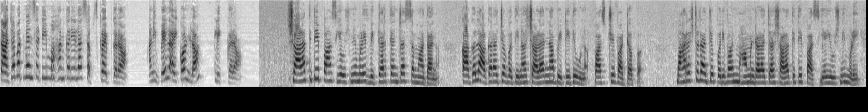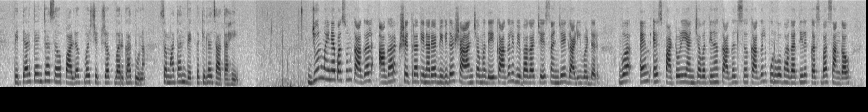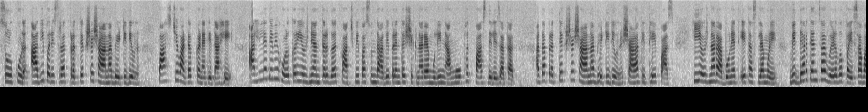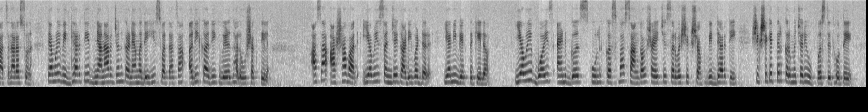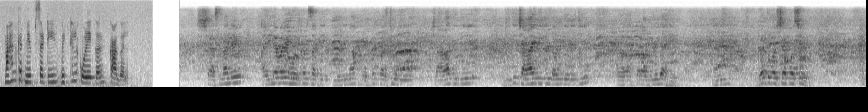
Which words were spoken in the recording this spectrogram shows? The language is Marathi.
ताज्या बातम्यांसाठी महान करेला सबस्क्राईब करा आणि बेल आयकॉनला क्लिक करा. शाळा तिथे पास योजनेमुळे विद्यार्थ्यांच्या समाधान. कागल आगाराच्या वतीनं शाळांना भेटी देऊन पासचे वाटप. महाराष्ट्र राज्य परिवहन महामंडळाच्या शाळा तिथे पास या योजनेमुळे विद्यार्थ्यांच्या सह पालक व शिक्षक वर्गातून समाधान व्यक्त केलं जात आहे. जून महिन्यापासून कागल आगार क्षेत्रात येणाऱ्या विविध शाळांच्या मध्ये कागल विभागाचे संजय गाडीवडर व एम एस पाटोळे यांच्या वतीनं कागलसह कागल पूर्व भागातील कसबा सांगाव सुळकुड आदी परिसरात प्रत्यक्ष शाळांना भेटी देऊन पासचे वाटप करण्यात येत आहे. अहिल्यादेवी होळकर योजनेअंतर्गत पाचवीपासून दहावीपर्यंत शिकणाऱ्या मुलींना मोफत पास दिले जातात. आता प्रत्यक्ष शाळांना भेटी देऊन शाळा तिथे पास. ही योजना राबवण्यात येत असल्यामुळे विद्यार्थ्यांचा वेळ व पैसा वाचणार असून त्यामुळे विद्यार्थी ज्ञानार्जन करण्यामध्येही स्वतःचा अधिकाधिक वेळ घालवू शकतील. असा आशावाद यावेळी संजय गाडीवड्डर यांनी व्यक्त केलं. यावेळी boys and girls school Kasba Sangav शाळेचे सर्व शिक्षक विद्यार्थी शिक्षकेतर कर्मचारी उपस्थित होते. महानकर नेपसाठी विठ्ठल कोळेकर कागल. शासनाने अहिल्याबाई होळकरसाठी मुलींना मोफत पासची योजना शाळा तिथे जिथे शाळा आहे तिथे जाऊन देण्याची आता राबवलेली आहे. आणि गत वर्षापासून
